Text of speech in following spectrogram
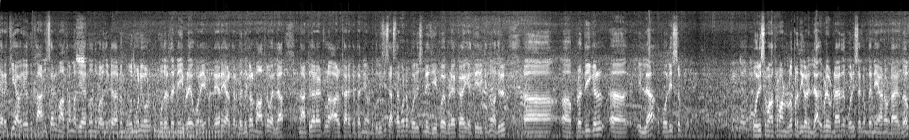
ഇറക്കി അവരെ ഒന്ന് കാണിച്ചാൽ മാത്രം മതിയായിരുന്നു എന്ന് പറഞ്ഞിട്ട് ഏതാണ്ട് മൂന്ന് മണിയോട് മുതൽ തന്നെ ഇവിടെ കുറേ ഒട്ടേറെ ആൾക്കാർ ബന്ധുക്കൾ മാത്രമല്ല നാട്ടുകാരായിട്ടുള്ള ആൾക്കാരൊക്കെ തന്നെയുണ്ട്. തിരിച്ച് ശസ്തംകോട്ട പോലീസിന്റെ ജീപ്പ് ഇവിടെയൊക്കെ എത്തിയിരിക്കുന്നു. അതിൽ പ്രതികൾ ഇല്ല. പോലീസ് പോലീസ് മാത്രമാണുള്ളത്. പ്രതികളില്ല. ഇവിടെ ഉണ്ടായിരുന്ന പോലീസ് സംഘം തന്നെയാണ് ഉണ്ടായിരുന്നത്.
